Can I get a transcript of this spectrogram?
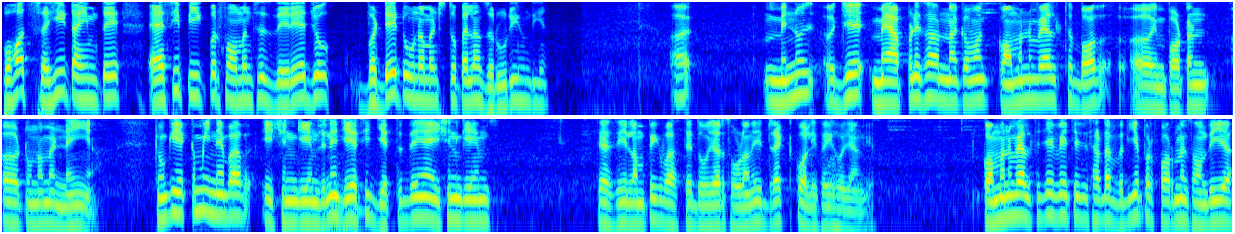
ਬਹੁਤ ਸਹੀ ਟਾਈਮ ਤੇ ਐਸੀ ਪੀਕ ਪਰਫਾਰਮੈਂਸਸ ਦੇ ਰਹੇ ਆ ਜੋ ਵੱਡੇ ਟੂਰਨਾਮੈਂਟਸ ਤੋਂ ਪਹਿਲਾਂ ਜ਼ਰੂਰੀ ਹੁੰਦੀਆਂ। ਮੈਨੂੰ ਜੇ ਮੈਂ ਆਪਣੇ ਹਿਸਾਬ ਨਾਲ ਕਹਾਂ ਕਾਮਨਵੈਲਥ ਬਹੁਤ ਇੰਪੋਰਟੈਂਟ ਟੂਰਨਾਮੈਂਟ ਨਹੀਂ ਆ ਕਿਉਂਕਿ ਇੱਕ ਮਹੀਨੇ ਬਾਅਦ ਏਸ਼ੀਅਨ ਗੇਮਸ ਨੇ ਜੇ ਅਸੀਂ ਜਿੱਤਦੇ ਹਾਂ ਏਸ਼ੀਅਨ ਗੇਮਸ ਤੇ ਅਸੀਂ 올림픽 ਵਾਸਤੇ 2016 ਦੀ ਡਾਇਰੈਕਟ ਕੁਆਲੀਫਾਈ ਹੋ ਜਾਾਂਗੇ ਕਾਮਨਵੈਲਥ ਦੇ ਵਿੱਚ ਜੇ ਸਾਡਾ ਵਧੀਆ ਪਰਫਾਰਮੈਂਸ ਆਉਂਦੀ ਆ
